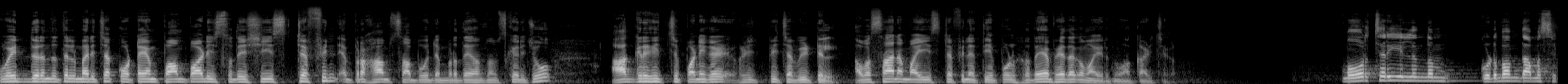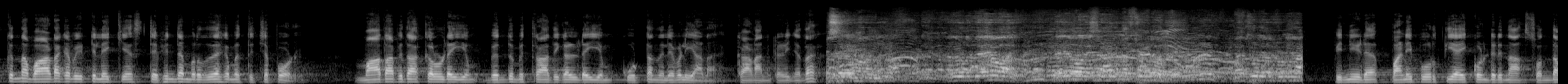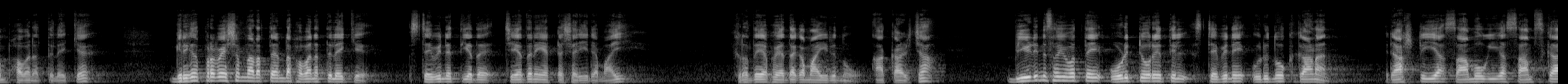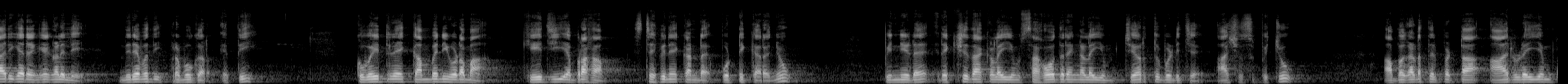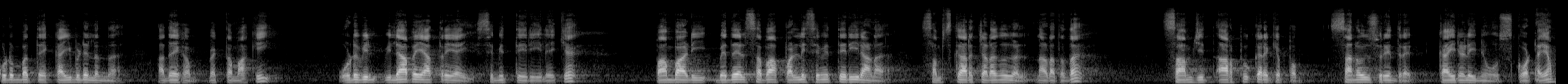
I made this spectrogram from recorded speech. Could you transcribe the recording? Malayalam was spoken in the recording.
കുവൈറ്റ് ദുരന്തത്തിൽ മരിച്ച കോട്ടയം പാമ്പാടി സ്വദേശി സ്റ്റെഫിൻ എബ്രഹാം സാബുവിന്റെ മൃതദേഹം സംസ്കരിച്ചു. ആഗ്രഹിച്ച് പണി കഴിപ്പിച്ച വീട്ടിൽ അവസാനമായി സ്റ്റെഫിൻ എത്തിയപ്പോൾ ഹൃദയഭേദകമായിരുന്നു ആ കാഴ്ചകൾ. മോർച്ചറിയിൽ നിന്നും കുടുംബം താമസിക്കുന്ന വാടക വീട്ടിലേക്ക് സ്റ്റെഫിന്റെ മൃതദേഹം എത്തിച്ചപ്പോൾ മാതാപിതാക്കളുടെയും ബന്ധുമിത്രാദികളുടെയും കൂട്ട നിലവിളിയാണ് കാണാൻ കഴിഞ്ഞത്. പിന്നീട് പണി പൂർത്തിയായിക്കൊണ്ടിരുന്ന സ്വന്തം ഭവനത്തിലേക്ക്. ഗൃഹപ്രവേശം നടത്തേണ്ട ഭവനത്തിലേക്ക് സ്റ്റെവിനെത്തിയത് ചേതനയേറ്റ ശരീരമായി. ഹൃദയഭേദകമായിരുന്നു ആ കാഴ്ച. വീടിന് സമീപത്തെ ഓഡിറ്റോറിയത്തിൽ സ്റ്റെവിനെ ഒരു നോക്ക് കാണാൻ രാഷ്ട്രീയ സാമൂഹിക സാംസ്കാരിക രംഗങ്ങളിലെ നിരവധി പ്രമുഖർ എത്തി. കുവൈറ്റിലെ കമ്പനി ഉടമ കെ ജി എബ്രഹാം സ്റ്റെഫിനെ കണ്ട് പൊട്ടിക്കരഞ്ഞു. പിന്നീട് രക്ഷിതാക്കളെയും സഹോദരങ്ങളെയും ചേർത്തുപിടിച്ച് ആശ്വസിപ്പിച്ചു. അപകടത്തിൽപ്പെട്ട ആരുടെയും കുടുംബത്തെ കൈവിടില്ലെന്ന് അദ്ദേഹം വ്യക്തമാക്കി. ഒടുവിൽ വിലാപയാത്രയായി സെമിത്തേരിയിലേക്ക്. പാമ്പാടി ബദേൽ സഭ പള്ളി സെമിത്തേരിയിലാണ് സംസ്കാര ചടങ്ങുകൾ നടന്നത്. സാംജിത് ആർപ്പൂക്കരയ്ക്കൊപ്പം സനോജ് സുരേന്ദ്രൻ കൈരളി ന്യൂസ് കോട്ടയം.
